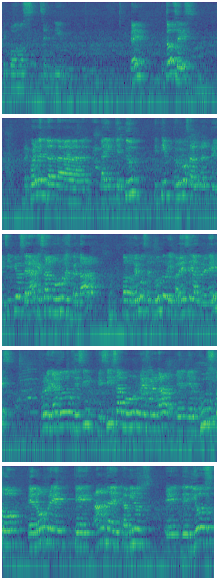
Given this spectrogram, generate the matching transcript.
que podemos sentir. Entonces, recuerden la, inquietud que tuvimos al, principio. ¿Será que Salmo 1 es verdad? Cuando vemos el mundo y parece al revés. Bueno, ya podemos decir que sí, Salmo 1 es verdad. El, el, justo, el hombre que anda en caminos eh, de Dios,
